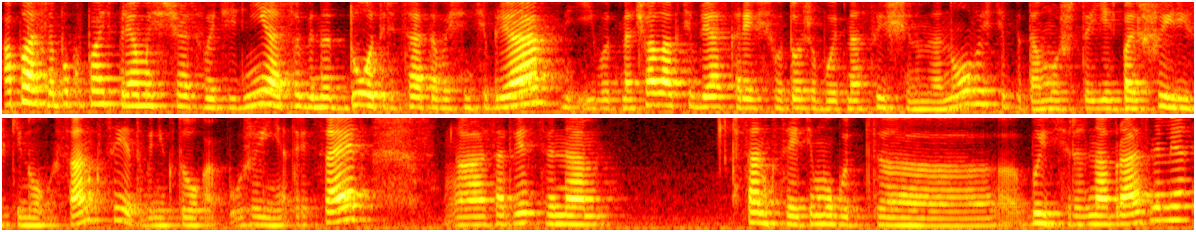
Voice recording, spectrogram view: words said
Опасно покупать прямо сейчас в эти дни, особенно до 30 сентября. И вот начало октября, скорее всего, тоже будет насыщенным на новости, потому что есть большие риски новых санкций, этого никто как бы уже и не отрицает. А, соответственно, санкции эти могут э, быть разнообразными,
